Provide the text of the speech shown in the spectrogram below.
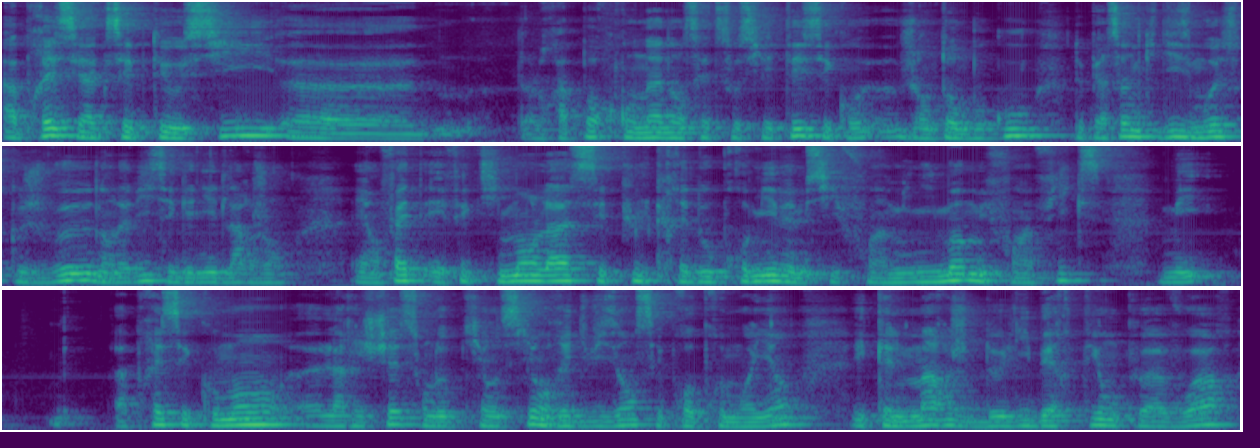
Après, c'est accepter aussi dans le rapport qu'on a dans cette société, c'est que j'entends beaucoup de personnes qui disent moi ce que je veux dans la vie c'est gagner de l'argent. Et en fait effectivement là c'est plus le credo premier même s'il faut un minimum, il faut un fixe, mais après c'est comment la richesse on l'obtient aussi en réduisant ses propres moyens et quelle marge de liberté on peut avoir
